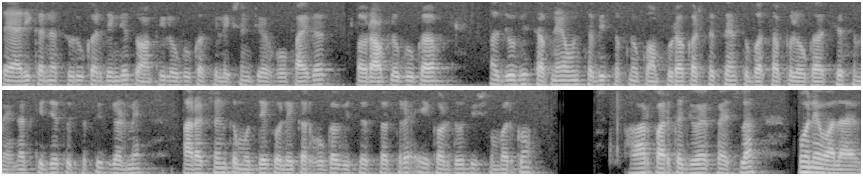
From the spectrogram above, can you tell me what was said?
तैयारी करना शुरू कर देंगे तो आप ही लोगों का सिलेक्शन जो है हो पाएगा। और आप लोगों का जो भी सपने हैं, उन सभी सपनों को आप पूरा कर सकते हैं। तो बस आप लोग अच्छे से मेहनत कीजिए। तो छत्तीसगढ़ में आरक्षण के मुद्दे को लेकर होगा विशेष सत्र एक और दो दिसंबर को। हार पार का जो है फैसला होने वाला है।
